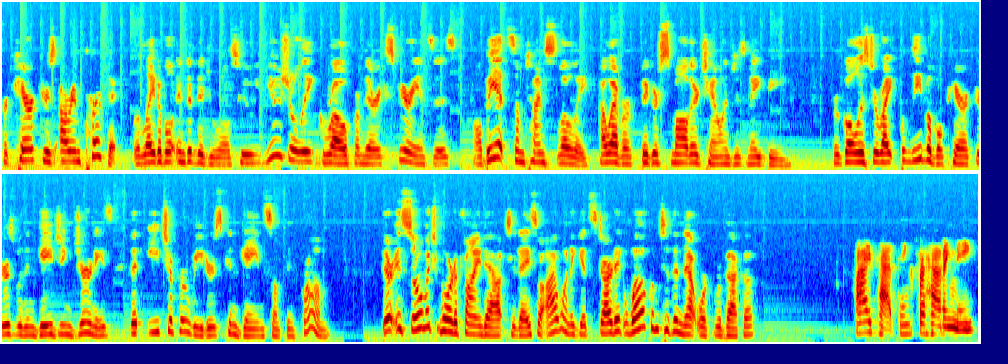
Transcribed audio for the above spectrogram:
Her characters are imperfect, relatable individuals who usually grow from their experiences, albeit sometimes slowly, however big or small their challenges may be. Her goal is to write believable characters with engaging journeys that each of her readers can gain something from. There is so much more to find out today, so I want to get started. Welcome to the network, Rebecca. Hi, Pat. Thanks for having me.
